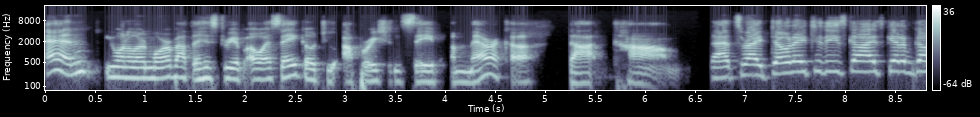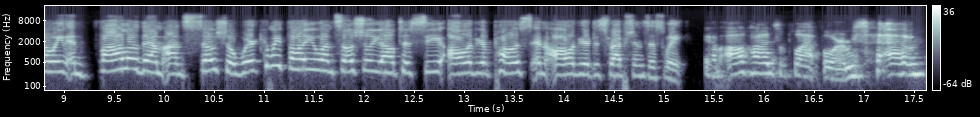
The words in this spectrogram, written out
And you want to learn more about the history of OSA, go to OperationSaveAmerica.com. That's right. Donate to these guys, get them going, and follow them on social. Where can we follow you on social, y'all, to see all of your posts and all of your disruptions this week? We have all kinds of platforms. Um,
